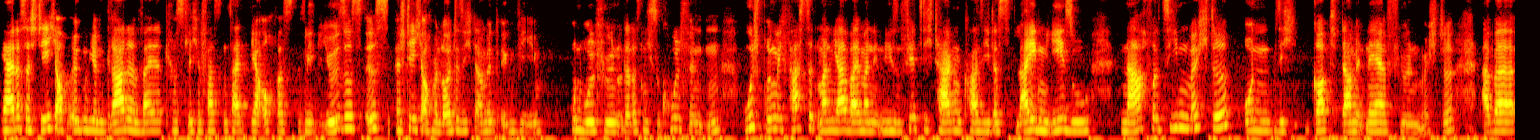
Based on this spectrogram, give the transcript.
Ja, das verstehe ich auch irgendwie und gerade weil christliche Fastenzeit ja auch was Religiöses ist, verstehe ich auch, wenn Leute sich damit irgendwie unwohl fühlen oder das nicht so cool finden. Ursprünglich fastet man ja, weil man in diesen 40 Tagen quasi das Leiden Jesu nachvollziehen möchte und sich Gott damit näher fühlen möchte. Aber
